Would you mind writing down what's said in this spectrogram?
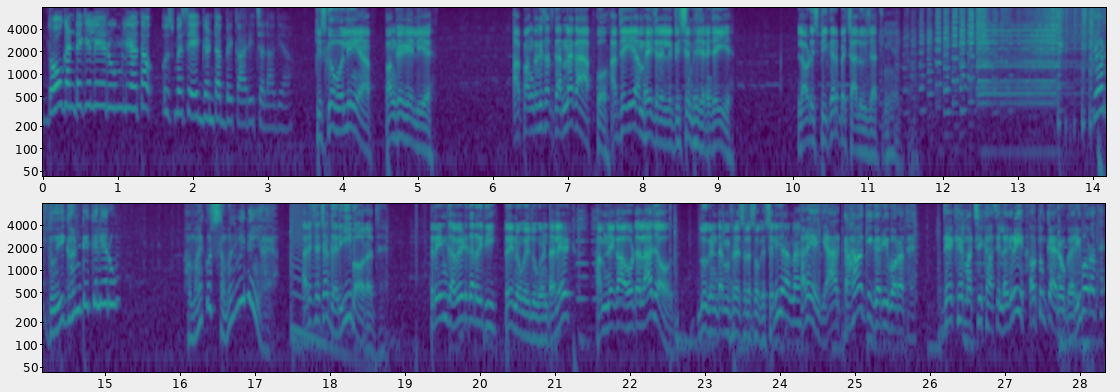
दो घंटे के लिए रूम लिया था उसमें से एक घंटा बेकार ही चला गया। किसको बोली हैं आप पंखे के लिए? और पंखे के साथ करना का आपको? अब जाइए हम भेज रहे इलेक्ट्रिशियन भेज रहे हैं जाइए। लाउड स्पीकर पे चालू हो जाती हैं। यार दो ही घंटे के लिए रूम? हमारे कुछ समझ में नहीं आया। अरे चाचा गरीब औरत है। ट्रेन का वेट कर रही थी। ट्रेन हो गई दो घंटा लेट। हमने कहा होटल आ जाओ। दो घंटा में फ्रेश फ्रेश होकर चली जाना अरे यार कहाँ की गरीब औरत है? देखे मच्छी खासी लग रही और तुम कह रहे हो गरीब औरत है।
